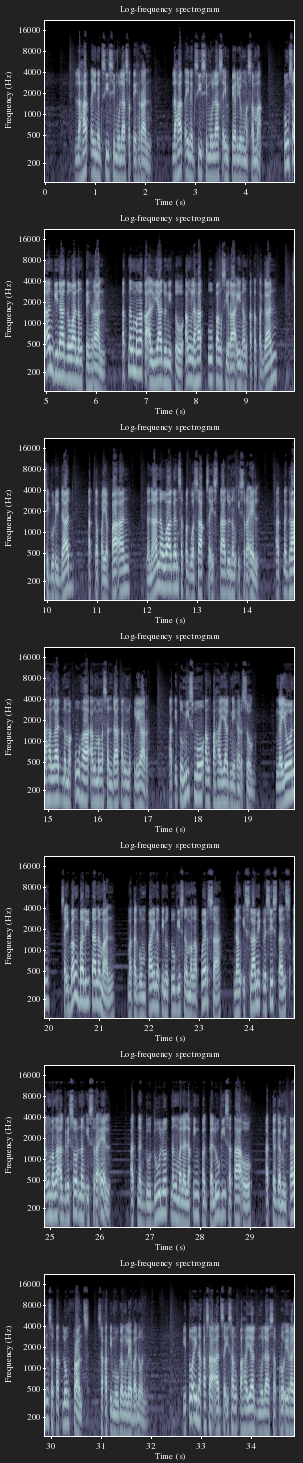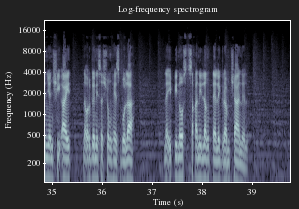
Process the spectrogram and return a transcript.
Lahat ay nagsisimula sa Tehran. Lahat ay nagsisimula sa imperyong masama, kung saan ginagawa ng Tehran at ng mga kaalyado nito ang lahat upang sirain ang katatagan, seguridad at kapayapaan nananawagan sa pagwasak sa estado ng Israel at naghahangad na makuha ang mga sandatang nuklear at ito mismo ang pahayag ni Herzog. Ngayon, sa ibang balita naman, matagumpay na tinutugis ng mga puwersa ng Islamic Resistance ang mga agresor ng Israel at nagdudulot ng malalaking pagkalugi sa tao at kagamitan sa tatlong fronts sa katimugang Lebanon. Ito ay nakasaad sa isang pahayag mula sa pro-Iranian Shiite na organisasyong Hezbollah na ipinost sa kanilang Telegram channel.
